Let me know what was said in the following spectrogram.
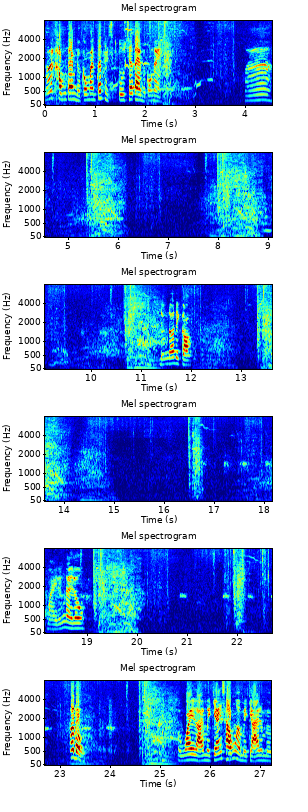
Nó không tem được con mantis thì tôi sẽ tem được con này. À đứng đó đi con. Mày đứng đây luôn. Nó đùng. Mày quay lại, mày chán sống rồi, mày chạy rồi, mày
